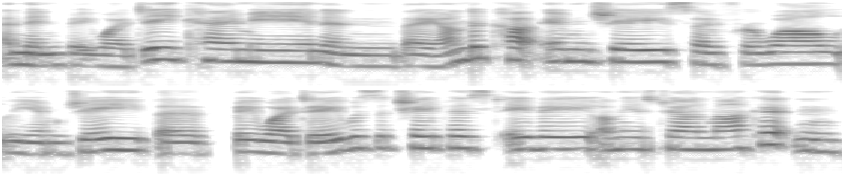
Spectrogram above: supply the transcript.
And then BYD came in and they undercut MG. So for a while, the MG, the BYD was the cheapest EV on the Australian market. And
